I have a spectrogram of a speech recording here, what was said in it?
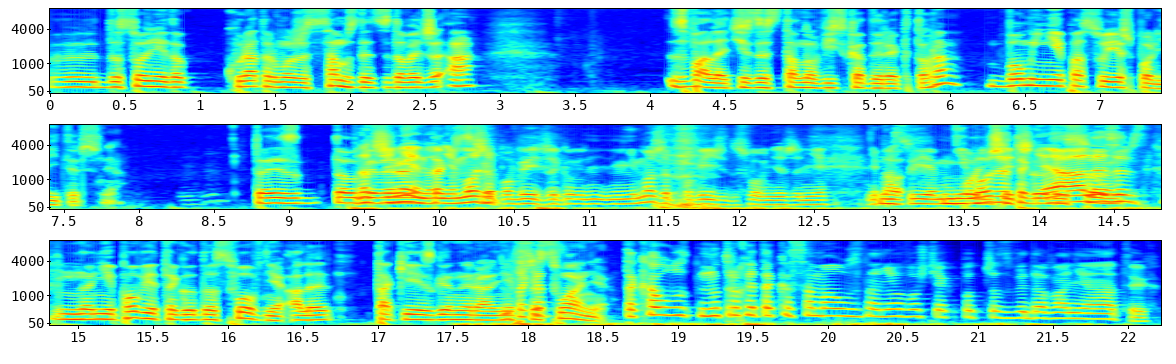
yy, dosłownie to kurator może sam zdecydować, że a zwalę cię ze stanowiska dyrektora, bo mi nie pasujesz politycznie. To jest to Znaczy nie, no tak nie może powiedzieć, że go, nie może powiedzieć dosłownie, że nie, nie No, pasuje mu nie może tego ale dosłownie, że no nie powie tego dosłownie, ale takie jest generalnie No taka- przesłanie. taka, no trochę taka sama uznaniowość jak podczas wydawania tych,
